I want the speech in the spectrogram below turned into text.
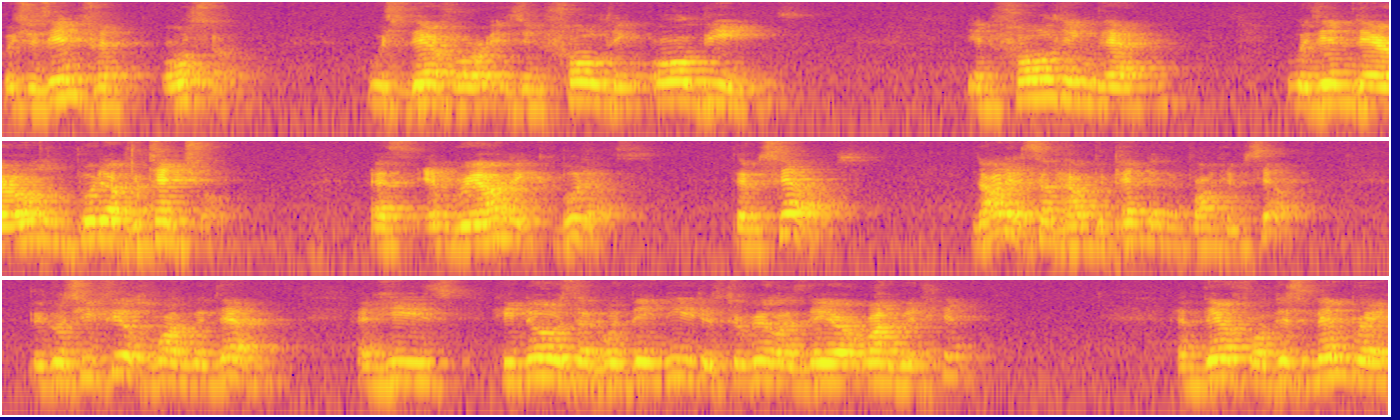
which is infinite also, which therefore is enfolding all beings, enfolding them within their own Buddha potential as embryonic Buddhas themselves not as somehow dependent upon himself, because he feels one with them, and he's, he knows that what they need is to realize they are one with him. And therefore, this membrane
